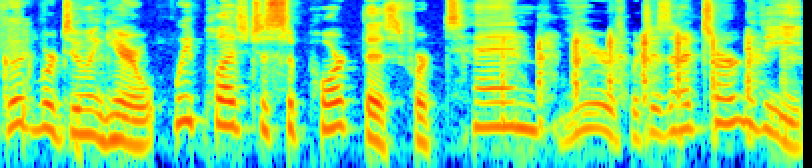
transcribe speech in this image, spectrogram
good we're doing here. We pledge to support this for 10 years, which is an eternity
